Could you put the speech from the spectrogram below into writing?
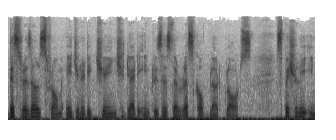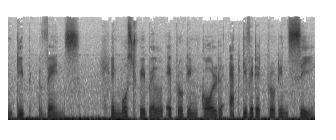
This results from a genetic change that increases the risk of blood clots, especially in deep veins. In most people, a protein called activated protein C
